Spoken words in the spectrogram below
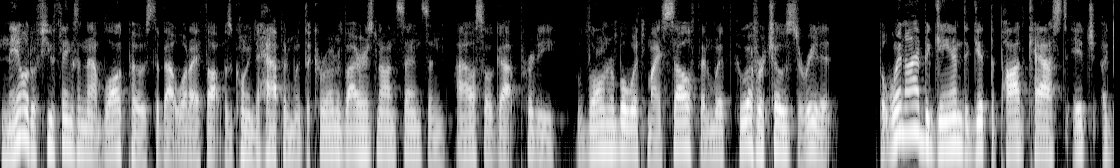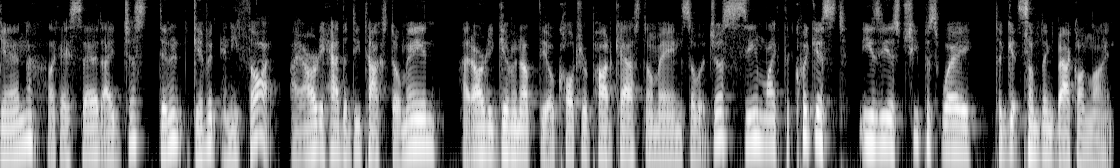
nailed a few things in that blog post about what I thought was going to happen with the coronavirus nonsense, and I also got pretty vulnerable with myself and with whoever chose to read it. But when I began to get the podcast itch again, like I said, I just didn't give it any thought. I already had the detox domain. I'd already given up the Occulture podcast domain, so it just seemed like the quickest, easiest, cheapest way to get something back online.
